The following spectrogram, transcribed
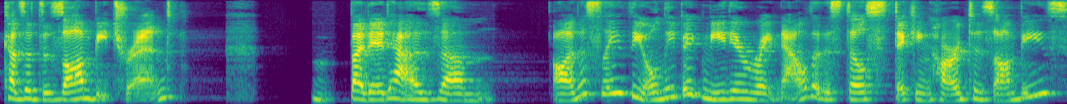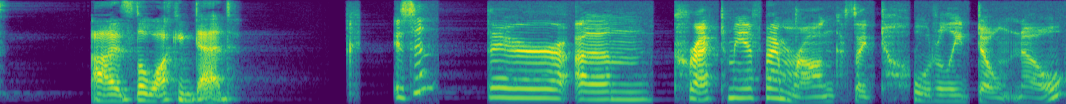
because it's a zombie trend, but it has, um, honestly, the only big media right now that is still sticking hard to zombies uh, is The Walking Dead. Isn't there um correct me if I'm wrong cuz I totally don't know.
